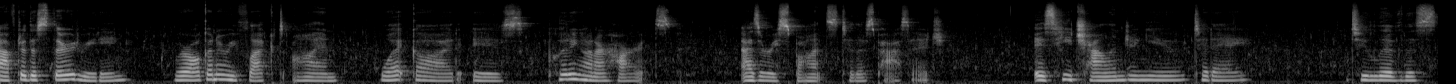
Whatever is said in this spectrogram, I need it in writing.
After this third reading, we're all going to reflect on what God is putting on our hearts as a response to this passage. Is He challenging you today to live this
